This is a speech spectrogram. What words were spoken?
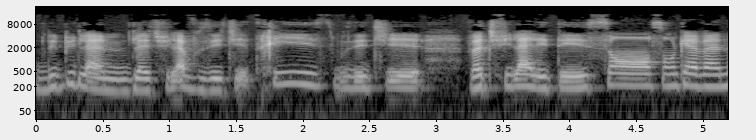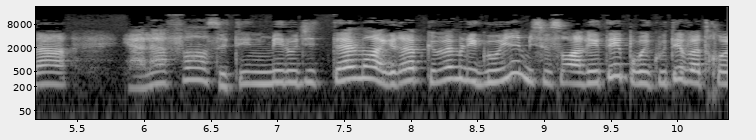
Au début de la, de la vous étiez triste, vous étiez, votre fila, elle était sans, sans kavana, et à la fin, c'était une mélodie tellement agréable que même les goïms, ils se sont arrêtés pour écouter votre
